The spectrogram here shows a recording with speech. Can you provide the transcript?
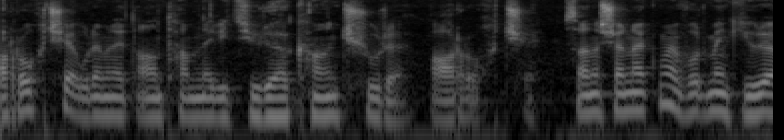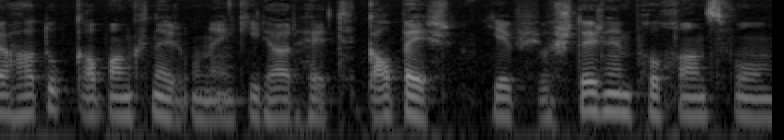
առողջ է, ուրեմն այդ անդամներից յուրաքանչյուրը առողջ է։ Սա նշանակում է, որ մենք յուրահատուկ կապանքներ ունենք իրար հետ, կապեր, եւ վշտերն են փոխանցվում,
